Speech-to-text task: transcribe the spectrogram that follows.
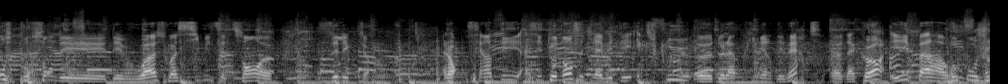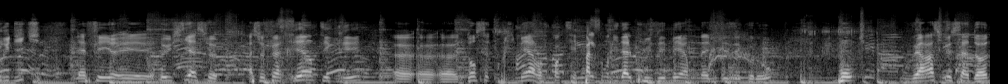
11% des, voix, soit 6700 électeurs. Alors c'est assez étonnant, c'est qu'il avait été exclu euh, de la primaire des Vertes, euh, d'accord, et par un recours juridique, il a euh, réussi à se, à se faire réintégrer dans cette primaire. Alors je crois que c'est pas le candidat le plus aimé à mon avis des écolos. On verra ce que ça donne.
